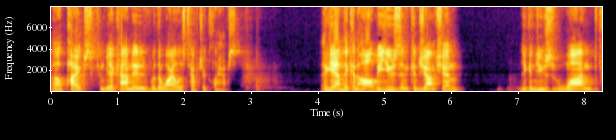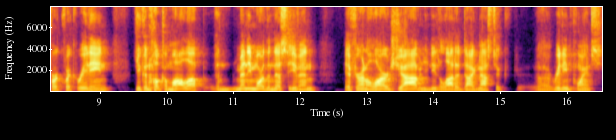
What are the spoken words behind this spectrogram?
uh, pipes can be accommodated with the wireless temperature clamps. Again, they can all be used in conjunction. You can use one for a quick reading. You can hook them all up, and many more than this, even if you're on a large job and you need a lot of diagnostic uh, reading points.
